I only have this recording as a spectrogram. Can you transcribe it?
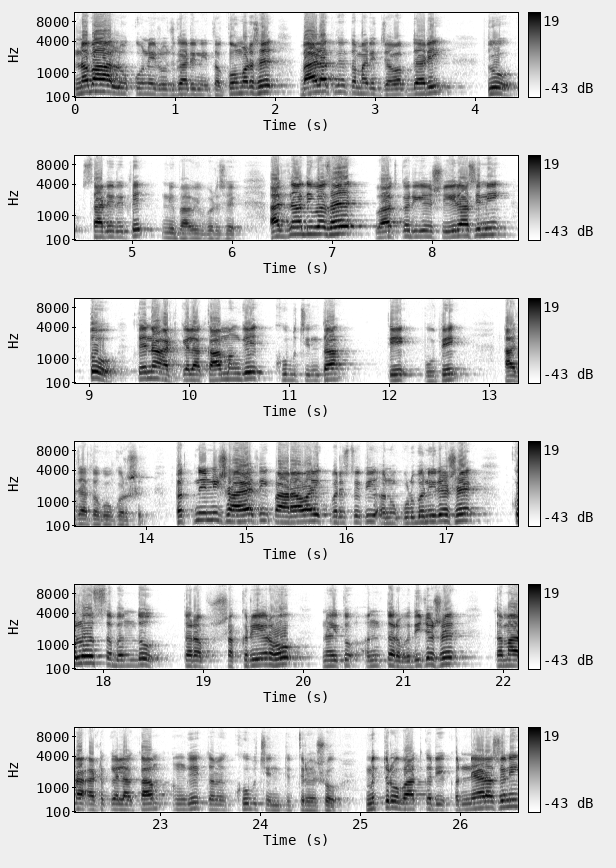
નવા લોકોને રોજગારીની તકો મળશે. બાળકને તમારી જવાબદારી જો સારી રીતે નિભાવવી પડશે. આજના દિવસે વાત કરીએ સિંહ રાશિની તો તેના અટકેલા કામ અંગે ખૂબ ચિંતા તે પોતે આ જાતકો કરશે. પત્નીની સહાયથી પારાવારિક પરિસ્થિતિ અનુકૂળ બની રહેશે. ક્લોઝ સંબંધો તરફ સક્રિય રહો, નહીં તો અંતર વધી જશે. તમારા અટકેલા કામ અંગે તમે ખૂબ ચિંતિત રહેશો. મિત્રો, વાત કરીએ કન્યા રાશિની,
